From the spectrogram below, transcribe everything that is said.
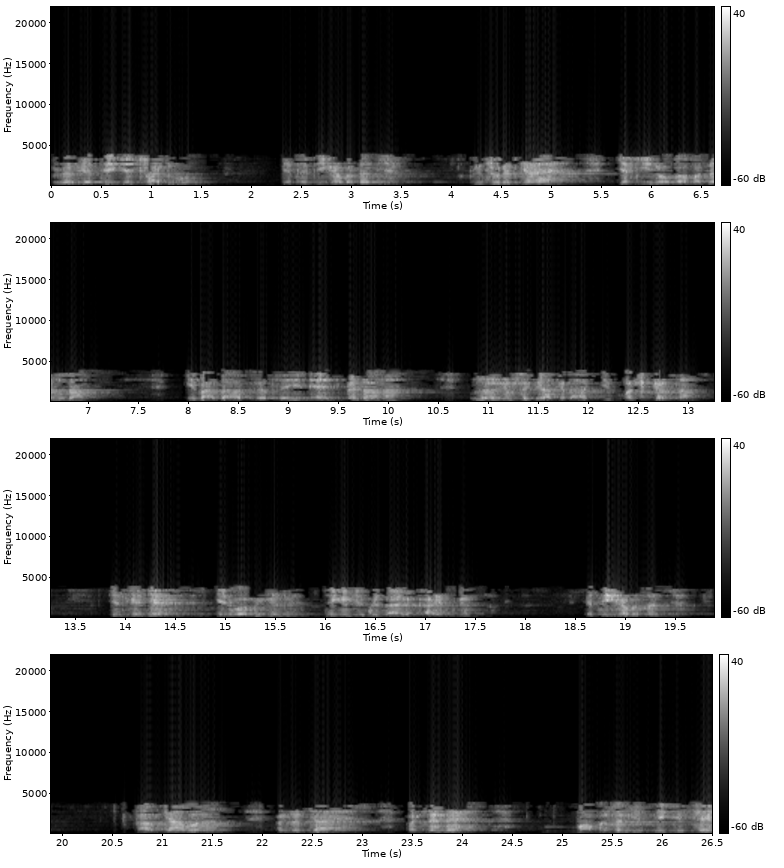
سرگتی کے چالو ہو۔ یہ طریقہ بتا دیا کہ صورت کیا ہے؟ یقینوں کا بدلنا عبادات کا صحیح نیج میں لانا لوگوں سے کیا کرنا کی مشق کرنا اس کے لیے ان وہ بھی لیکن ذمہ داری قائم کرنا یہ طریقہ بتا دیا کام کیا ہوا مقصد کیا ہے مقصد ہے محمد صلی اللہ سے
